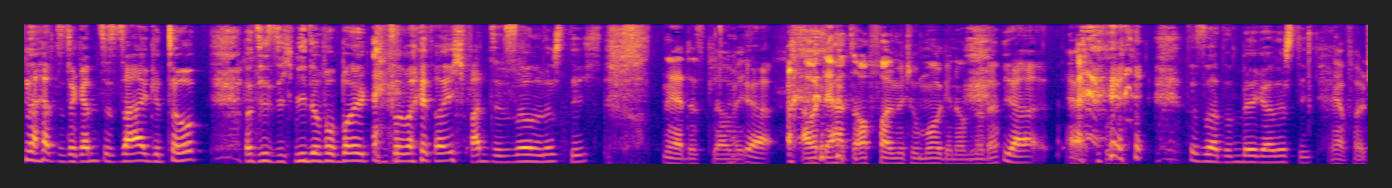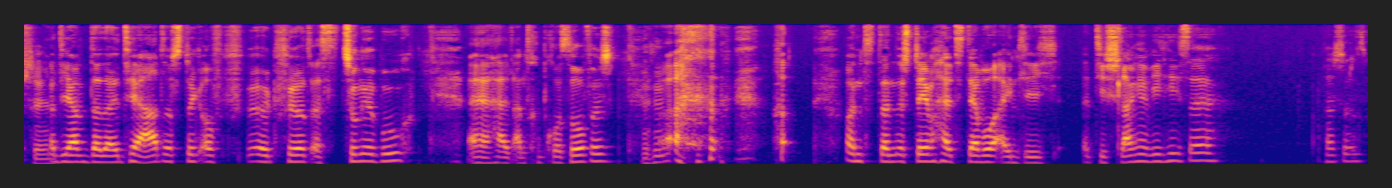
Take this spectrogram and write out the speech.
dann hat der ganze Saal getobt und sie sich wieder verbeugt und so weiter. Ich fand es so lustig. Ja, das glaube ich. Ja. Aber der hat es auch voll mit Humor genommen, oder? Ja. ja cool. Das war dann mega lustig. Ja, voll schön. Und die haben dann ein Theaterstück aufgeführt, das Dschungelbuch, äh, halt anthroposophisch. Mhm. Und dann ist dem halt der, wo eigentlich die Schlange, wie hieß er? Was ist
